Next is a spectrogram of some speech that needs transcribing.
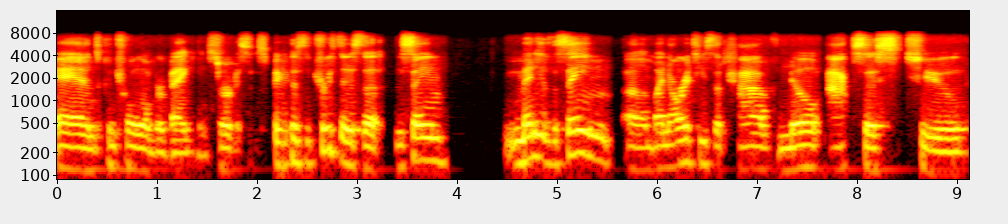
and control over banking services. Because the truth is that the same, many of the same uh, minorities that have no access to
